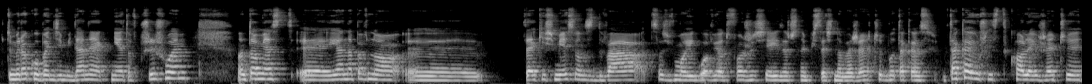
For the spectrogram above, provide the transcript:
w tym roku będzie mi dane, jak nie, to w przyszłym. Natomiast e, ja na pewno e, za jakiś miesiąc, dwa coś w mojej głowie otworzy się i zacznę pisać nowe rzeczy, bo taka, taka już jest kolej rzeczy.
